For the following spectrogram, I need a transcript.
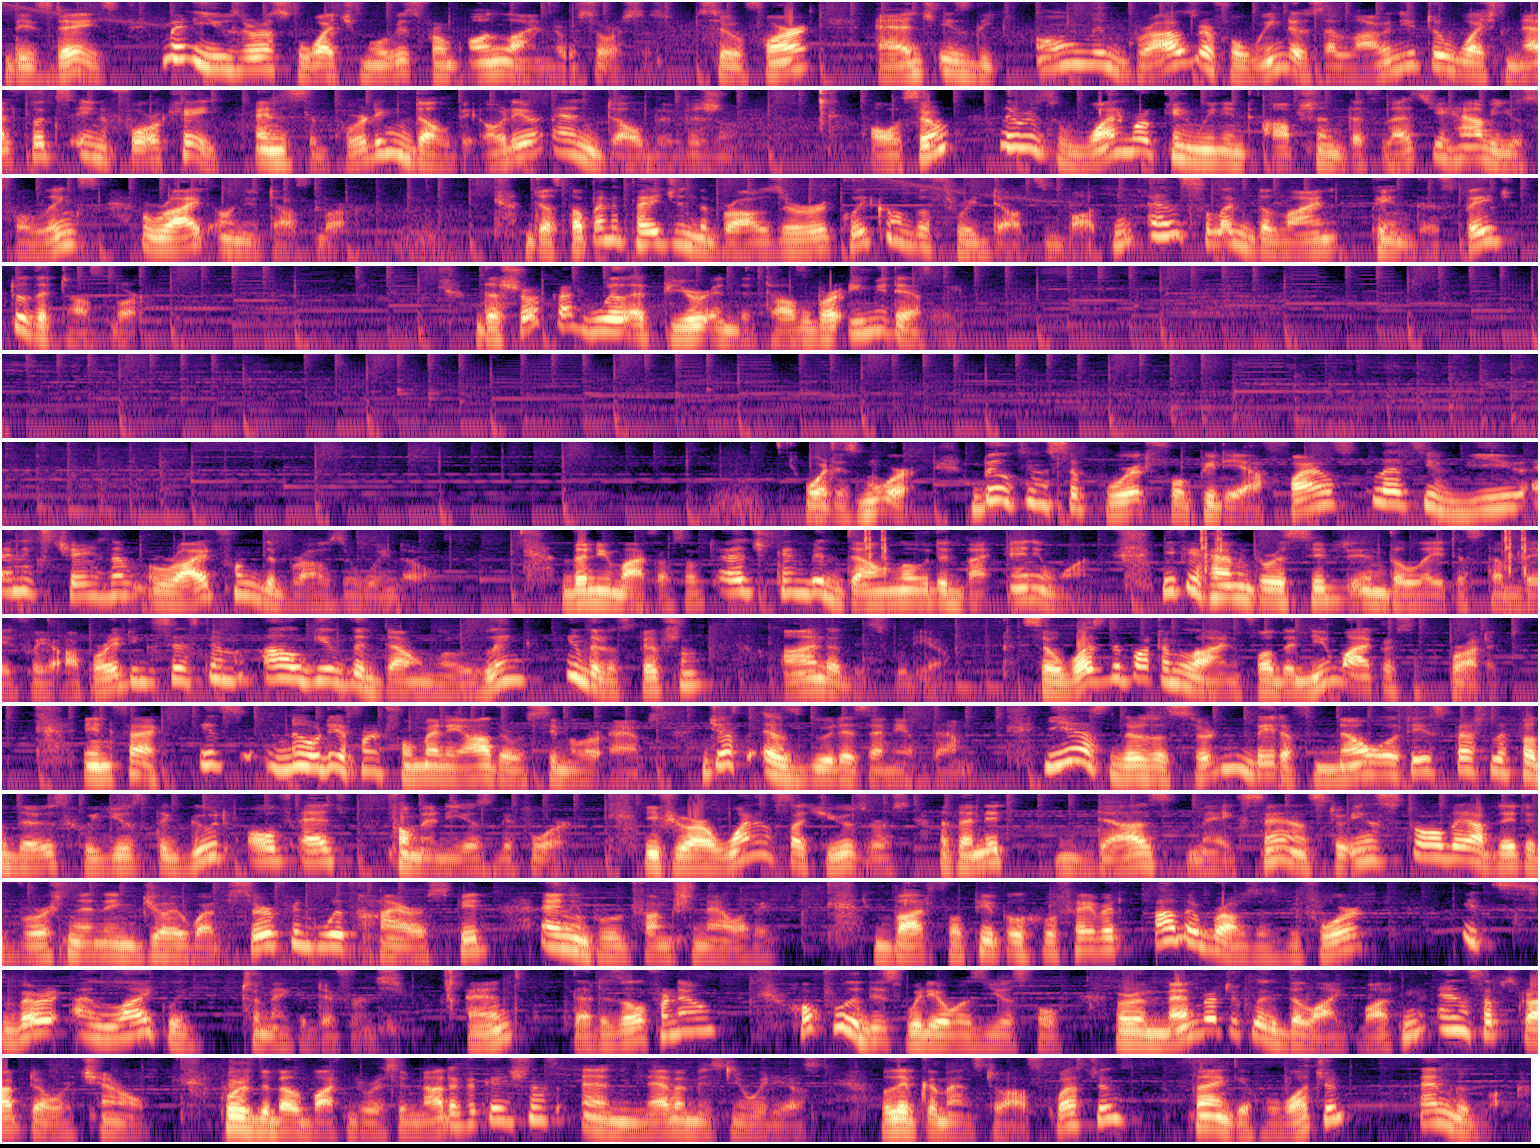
These days, many users watch movies from online resources. So far, Edge is the only browser for Windows allowing you to watch Netflix in 4K and supporting Dolby Audio and Dolby Vision. Also, there is one more convenient option that lets you have useful links right on your taskbar. Just open a page in the browser, click on the three dots button and select the line Pin this page to the taskbar. The shortcut will appear in the taskbar immediately. What is more, built-in support for PDF files lets you view and exchange them right from the browser window. The new Microsoft Edge can be downloaded by anyone. If you haven't received it in the latest update for your operating system, I'll give the download link in the description under this video. So what's the bottom line for the new Microsoft product? In fact, it's no different from many other similar apps, just as good as any of them. Yes, there's a certain bit of novelty, especially for those who used the good old Edge for many years before. If you are one of such users, then it does make sense to install the updated version and enjoy web surfing with higher speed and improved functionality. But for people who favored other browsers before, it's very unlikely to make a difference. And that is all for now. Hopefully this video was useful. Remember to click the like button and subscribe to our channel. Push the bell button to receive notifications and never miss new videos. Leave comments to ask questions. Thank you for watching and good luck!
